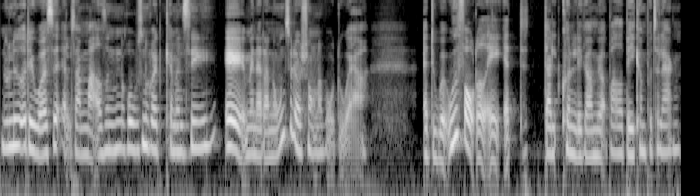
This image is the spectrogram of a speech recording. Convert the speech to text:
Nu lyder det jo også alt sammen meget sådan rosenrødt, kan man mm. sige. Øh, men er der nogle situationer, hvor du er, at du er udfordret af, at der kun ligger mørbræd og bacon på tallerkenen?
